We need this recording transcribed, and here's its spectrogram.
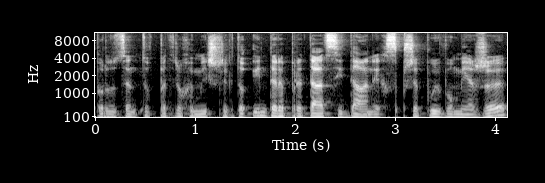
producentów petrochemicznych do interpretacji danych z przepływomierzy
